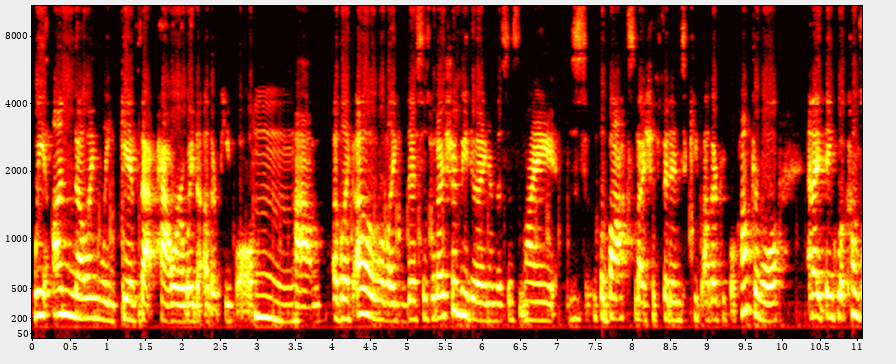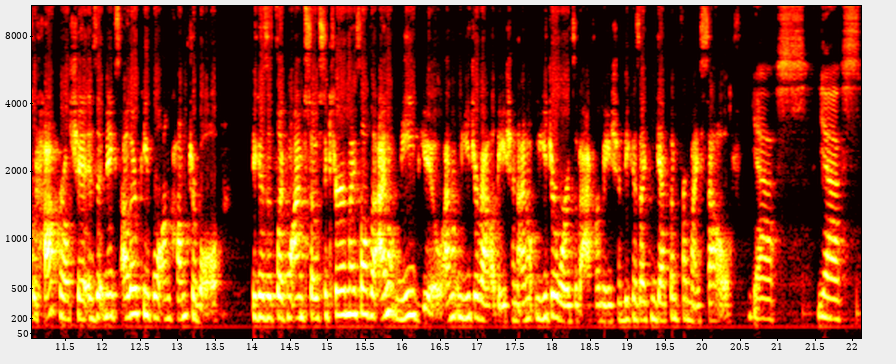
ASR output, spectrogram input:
We unknowingly give that power away to other people. Mm. Um, of like, oh, well, like this is what I should be doing, and this is my this is the box that I should fit in to keep other people comfortable. And I think what comes with hot girl shit is it makes other people uncomfortable because it's like, well, I'm so secure in myself that I don't need you. I don't need your validation. I don't need your words of affirmation because I can get them from myself. Yes, yes.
